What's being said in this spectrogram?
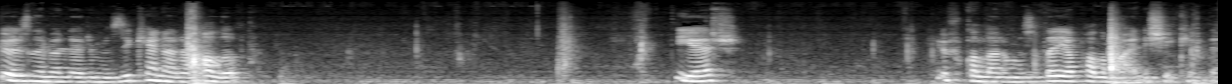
gözlemelerimizi kenara alıp diğer yufkalarımızı da yapalım aynı şekilde.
